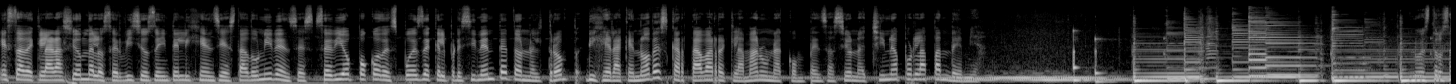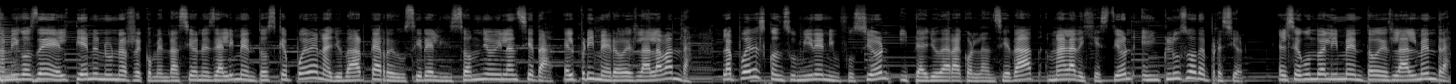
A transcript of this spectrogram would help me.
Esta declaración de los servicios de inteligencia estadounidenses se dio poco después de que el presidente Donald Trump dijera que no descartaba reclamar una compensación a China por la pandemia. Nuestros amigos de él tienen unas recomendaciones de alimentos que pueden ayudarte a reducir el insomnio y la ansiedad. El primero es la lavanda. La puedes consumir en infusión y te ayudará con la ansiedad, mala digestión e incluso depresión. El segundo alimento es la almendra,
